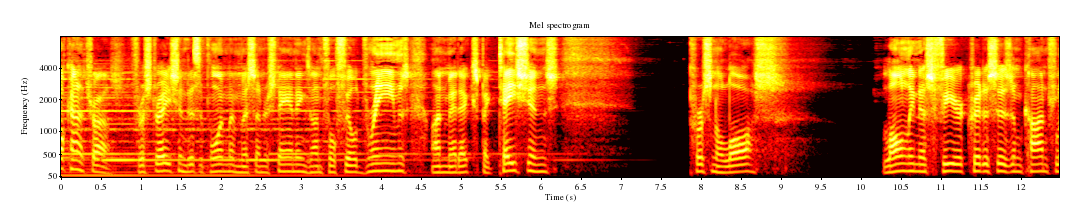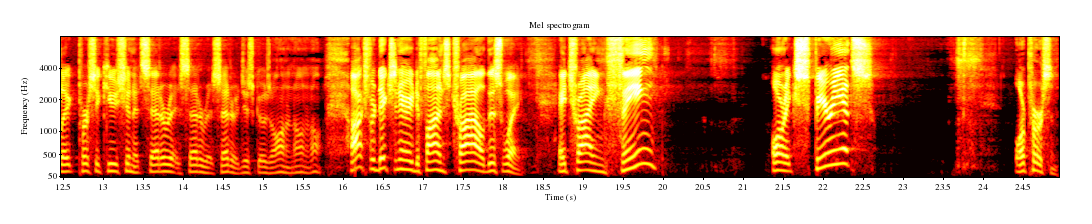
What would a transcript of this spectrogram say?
All kind of trials frustration disappointment misunderstandings unfulfilled dreams unmet expectations personal loss loneliness fear criticism conflict persecution etc etc etc it just goes on and on and on. Oxford dictionary defines trial this way. A trying thing or experience or person.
